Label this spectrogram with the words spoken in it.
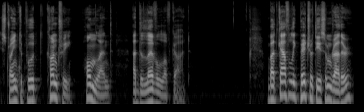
It's trying to put country, homeland, at the level of God. But Catholic patriotism, rather,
